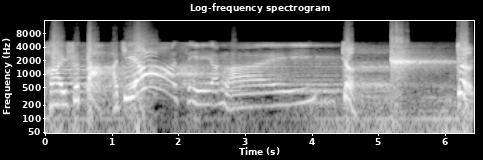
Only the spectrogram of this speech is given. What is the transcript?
还是大家想来。这，这。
